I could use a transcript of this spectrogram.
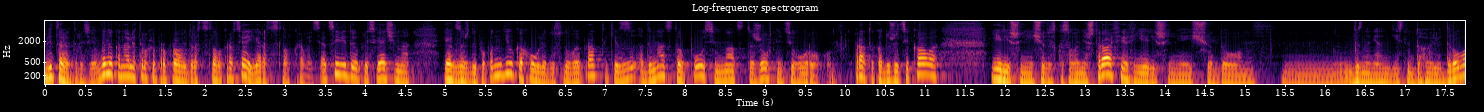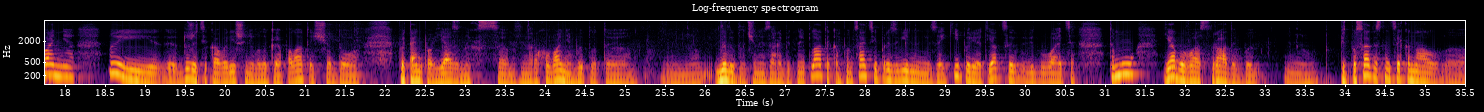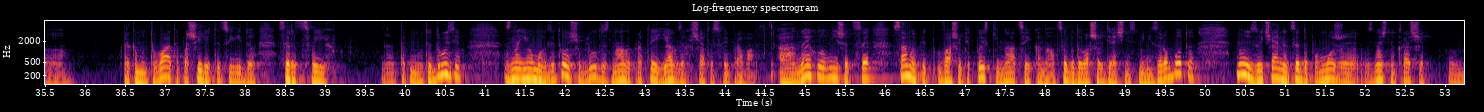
Вітаю, друзі! Ви на каналі трохи про право від Ростислава Кравця і я Ростислав Кравець. А це відео присвячено, як завжди, по понеділках огляду судової практики з 11 по 17 жовтня цього року. Практика дуже цікава. Є рішення щодо скасування штрафів, є рішення щодо визнання недійсним договорів дарування. Ну і е, дуже цікаве рішення Великої Палати щодо питань пов'язаних з нарахуванням виплати невиплаченої заробітної плати, компенсації при звільненні, за який період, як це відбувається. Тому я би вас радив би підписатись на цей канал, е, прокоментувати, поширити це відео серед своїх так мовити, друзів, знайомих для того, щоб люди знали про те, як захищати свої права. А найголовніше це саме під ваші підписки на цей канал. Це буде ваша вдячність мені за роботу. Ну і звичайно, це допоможе значно краще. ем,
